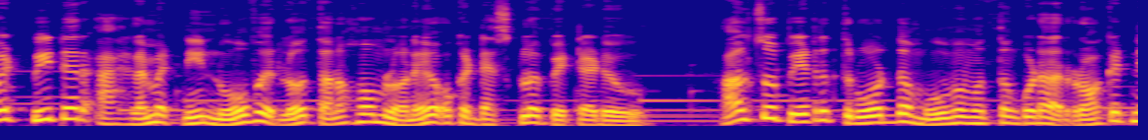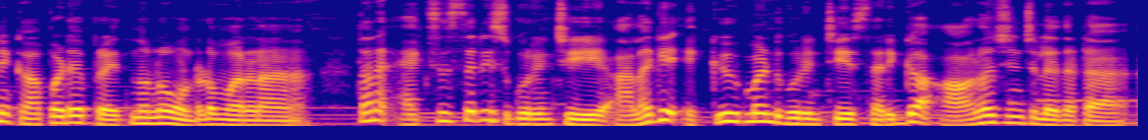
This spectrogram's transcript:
బట్ పీటర్ ఆ హెల్మెట్ని నోవర్లో తన హోమ్లోనే ఒక డెస్క్లో పెట్టాడు. Also Peter throughout the movie మొత్తం కూడా రాకెట్ని కాపాడే ప్రయత్నంలో ఉండడం వలన తన యాక్సెసరీస్ గురించి అలాగే ఎక్విప్మెంట్ గురించి సరిగ్గా ఆలోచించలేదట.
